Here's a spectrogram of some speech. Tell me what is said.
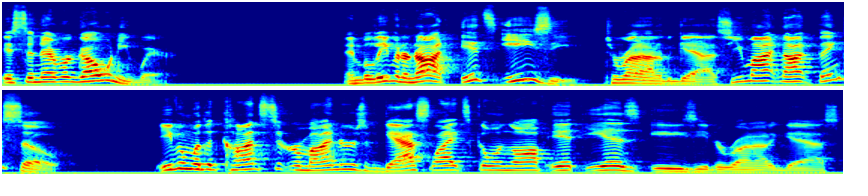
is to never go anywhere. And believe it or not, it's easy to run out of gas. You might not think so. Even with the constant reminders of gas lights going off, it is easy to run out of gas.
